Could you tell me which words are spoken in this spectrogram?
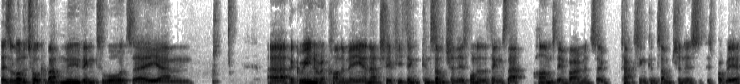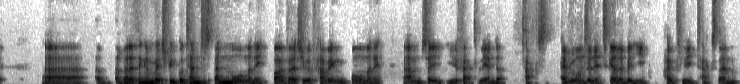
there's a lot of talk about moving towards a um, uh, a greener economy, and actually, if you think consumption is one of the things that harms the environment, so taxing consumption is is probably a uh, a, a, better thing. And rich people tend to spend more money by virtue of having more money. Um, so you, you, effectively end up tax everyone's in it together, but you hopefully tax them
